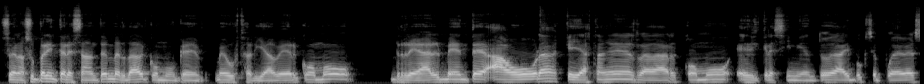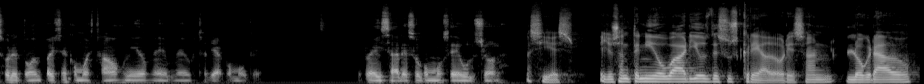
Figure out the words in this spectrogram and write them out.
Suena súper interesante, en verdad, como que me gustaría ver cómo realmente ahora que ya están en el radar, cómo el crecimiento de iBox se puede ver, sobre todo en países como Estados Unidos, me, me gustaría como que revisar eso, cómo se evoluciona. Así es. Ellos han tenido varios de sus creadores, han logrado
